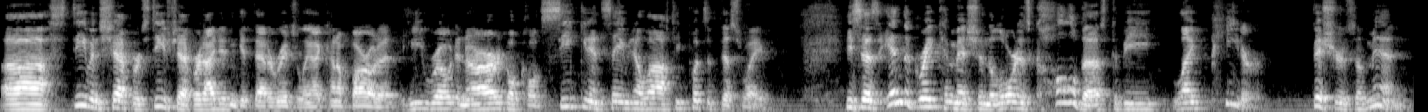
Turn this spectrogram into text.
Uh, Stephen Shepard, Steve Shepard, I didn't get that originally. I kind of borrowed it. He wrote an article called Seeking and Saving the Lost. He puts it this way. He says, In the Great Commission, the Lord has called us to be like Peter, fishers of men.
